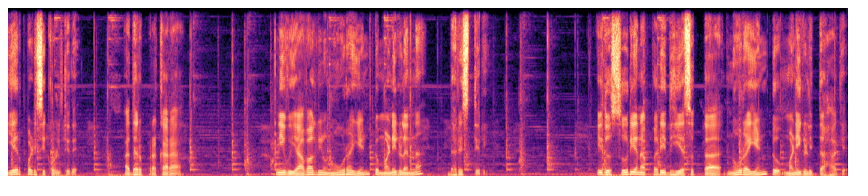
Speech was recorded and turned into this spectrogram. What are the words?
ಏರ್ಪಡಿಸಿಕೊಳ್ತಿದೆ. ಅದರ ಪ್ರಕಾರ ನೀವು ಯಾವಾಗಲೂ ನೂರ ಎಂಟು ಮಣಿಗಳನ್ನು ಧರಿಸ್ತೀರಿ. ಇದು ಸೂರ್ಯನ ಪರಿಧಿಯ ಸುತ್ತ ನೂರ ಎಂಟು ಮಣಿಗಳಿದ್ದ ಹಾಗೆ.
